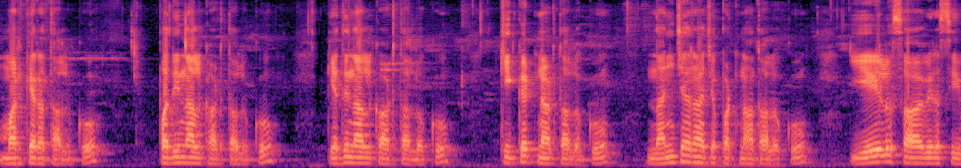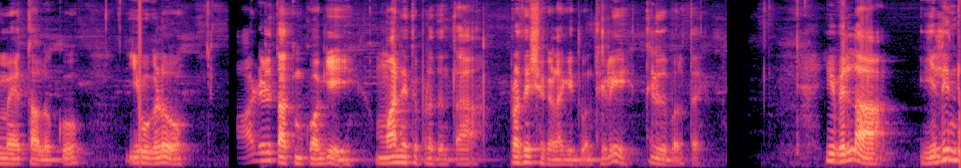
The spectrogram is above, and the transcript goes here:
ಮರ್ಕೆರ ತಾಲೂಕು, ಪದಿನಾಲ್ಕಾಡು ತಾಲೂಕು, ಎದಿನಾಲ್ಕಾಡು ತಾಲೂಕು, ಕಿಗ್ಗಟ್ನಾಡು ತಾಲೂಕು ನಂಜರಾಜಪಟ್ಟಣ ತಾಲೂಕು, ಏಳು ಸಾವಿರ ಸೀಮೆ ತಾಲೂಕು ಇವುಗಳು ಆಡಳಿತಾತ್ಮಕವಾಗಿ ಮಾನ್ಯತೆ ಪಡೆದಂಥ ಪ್ರದೇಶಗಳಾಗಿದ್ವು ಅಂಥೇಳಿ ತಿಳಿದು ಬರುತ್ತೆ. ಇವೆಲ್ಲ ಎಲ್ಲಿಂದ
